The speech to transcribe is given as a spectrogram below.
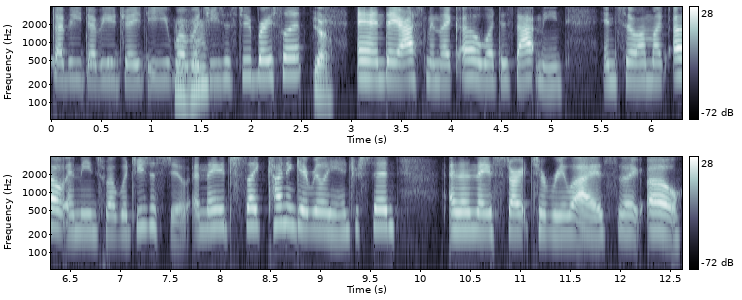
WWJD What Would Mhm. Jesus Do bracelet. Yeah. And they asked me like, "Oh, what does that mean?" And so I'm like, "Oh, it means what would Jesus do?" And they just like kind of get really interested, and then they start to realize like, "Oh,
